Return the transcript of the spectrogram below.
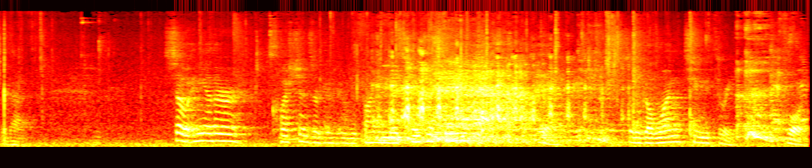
for that. So, any other questions or are you finding this interesting? yeah. So we'll go one, two, three, four.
